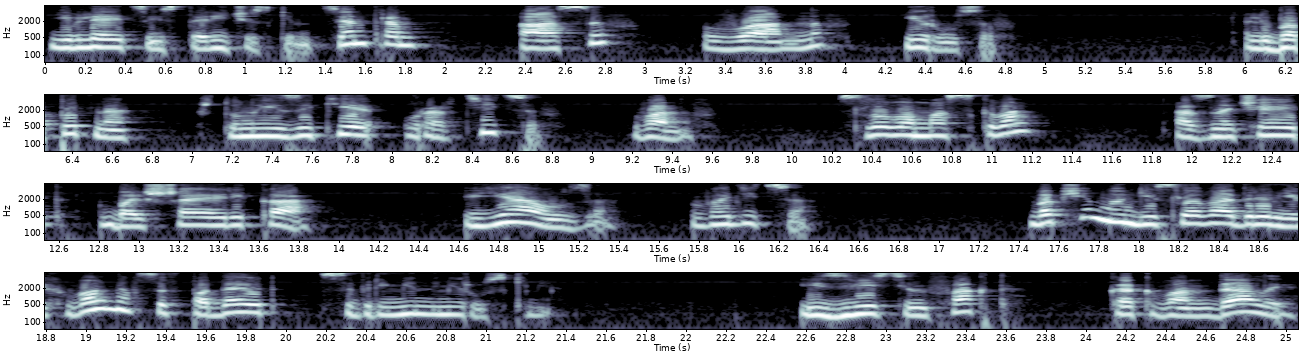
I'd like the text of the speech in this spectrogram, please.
является историческим центром асов, ваннов и русов. Любопытно, что на языке урартийцев, ванов, слово «Москва» означает «большая река», «яуза» – «водица». Вообще многие слова древних ванов совпадают с современными русскими. Известен факт, как вандалы,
